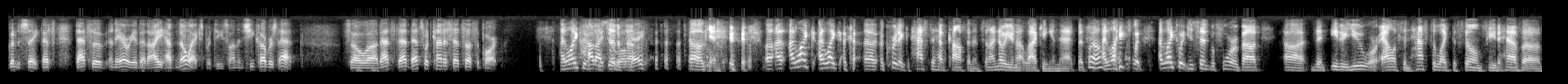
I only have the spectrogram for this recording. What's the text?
goodness sake, that's that's a, an area that I have no expertise on, and she covers that. So uh, that's that that's what kind of sets us apart. I like what How'd you I said do? about. Okay. Oh, okay. uh, I, I like I like a, a critic has to have confidence, and I know you're not lacking in that. But Well- I liked what I liked what you said before about uh, that either you or Allison has to like the film for you to have a.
